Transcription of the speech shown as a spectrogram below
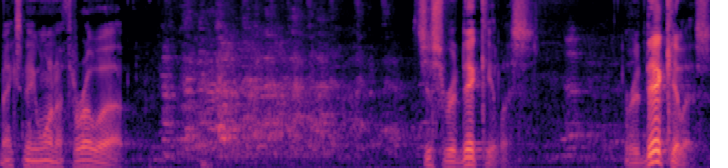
Makes me want to throw up. It's just ridiculous. Ridiculous.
